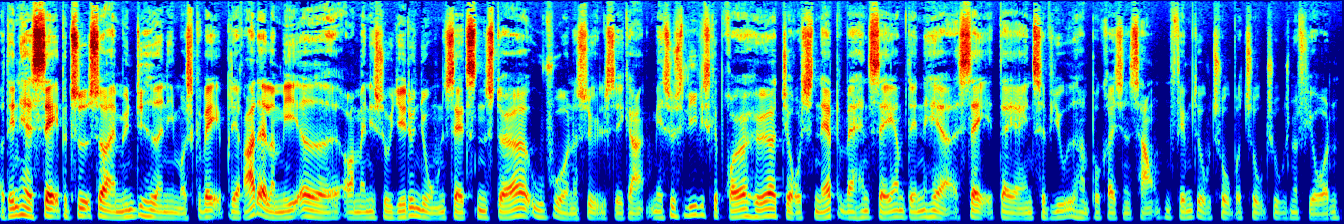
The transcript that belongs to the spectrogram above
Og den her sag betød så, at myndighederne i Moskva blev ret alarmeret, og man i Sovjetunionen satte sådan en større UFO-undersøgelse i gang. Men jeg synes lige, vi skal prøve at høre George Knapp, hvad han sagde om den her sag, da jeg interviewede ham på Christianshavn den 5. oktober 2014.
